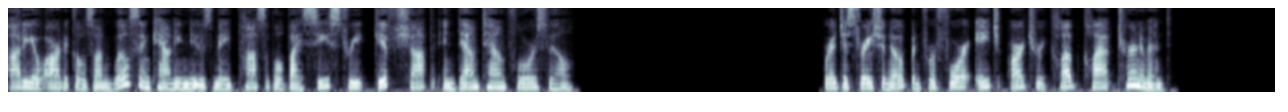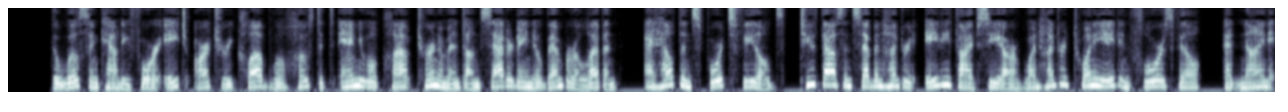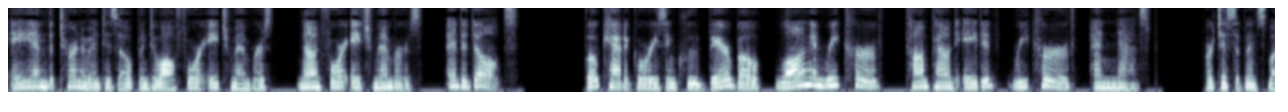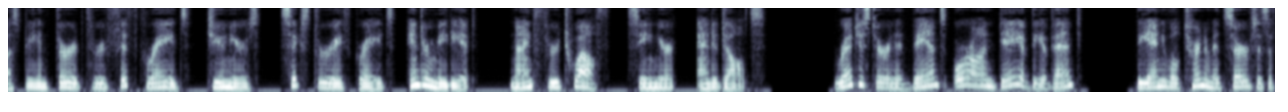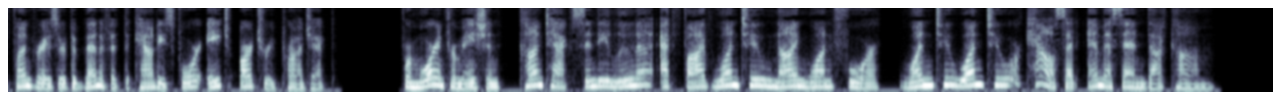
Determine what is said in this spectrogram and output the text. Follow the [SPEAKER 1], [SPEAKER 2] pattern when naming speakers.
[SPEAKER 1] Audio articles on Wilson County News made possible by C Street Gift Shop in downtown Floresville. Registration open for 4 H Archery Club Clout Tournament. The Wilson County 4 H Archery Club will host its annual Clout Tournament on Saturday, November 11th at Helton Sports Fields, 2785 CR 128 in Floresville, at 9 a.m. The tournament is open to all 4 H members, non 4 H members, and adults. Bow categories include bare bow, long and recurve, compound aided, recurve, and NASP. Participants must be in 3rd through 5th grades, juniors, 6th through 8th grades, intermediate, 9th through 12th, senior, and adults. Register in advance or on day of the event. The annual tournament serves as a fundraiser to benefit the county's 4 H archery project. For more information, contact Cindi Luna at 512 914 1212 or Kals at msn.com.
